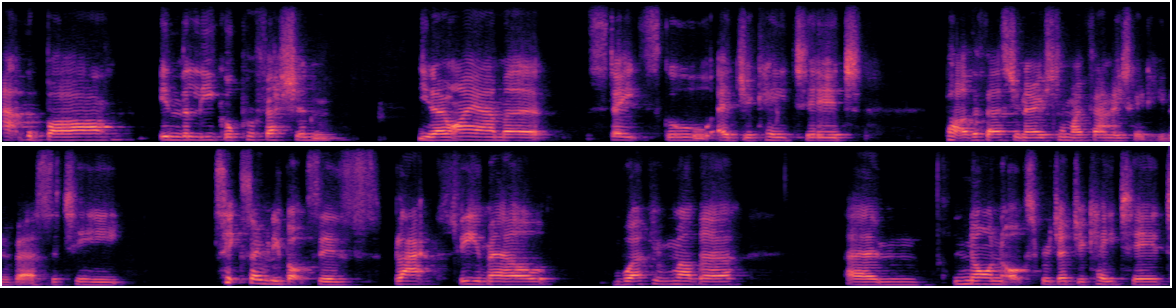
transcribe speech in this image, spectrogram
at the bar in the legal profession. You know, I am a state school educated, part of the first generation of my family to go to university, tick so many boxes, black, female, working mother, um, non-Oxbridge educated.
